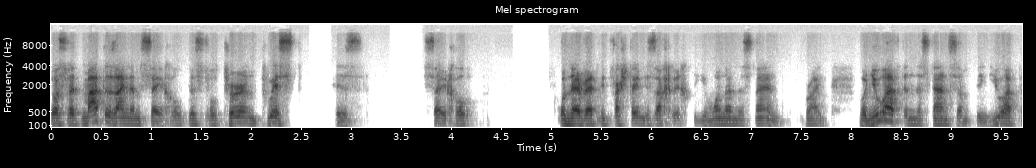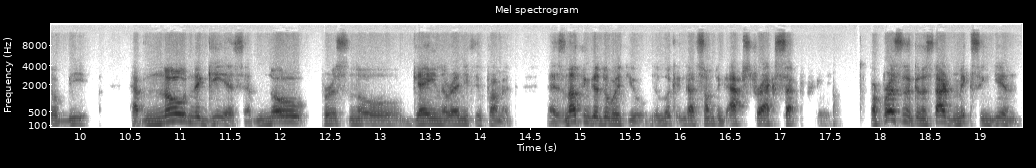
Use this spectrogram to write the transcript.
This will turn, twist his Seichel, und er. You won't understand, right? When you have to understand something, you have to be have no negias, have no personal gain or anything from it. It has nothing to do with you. You're looking at something abstract separately. A person is going to start mixing in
